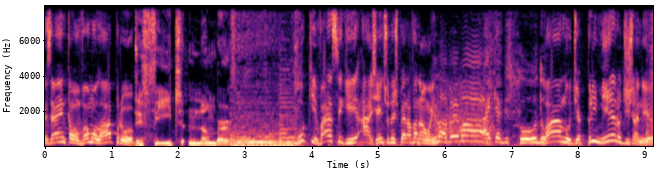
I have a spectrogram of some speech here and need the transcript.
Pois é, então vamos lá pro. Defeat number. O que vai a seguir, a gente não esperava, não, hein? Lá vem mais! Ai, que absurdo. Lá no dia 1 de janeiro,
